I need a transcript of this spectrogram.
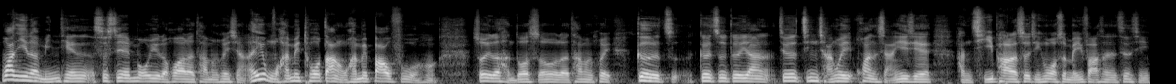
万一呢？明天是世界末日的话呢？他们会想，哎，我还没脱单，我还没暴富哈。所以呢，很多时候呢，他们会各自各自各样，就是经常会幻想一些很奇葩的事情，或者是没发生的事情，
